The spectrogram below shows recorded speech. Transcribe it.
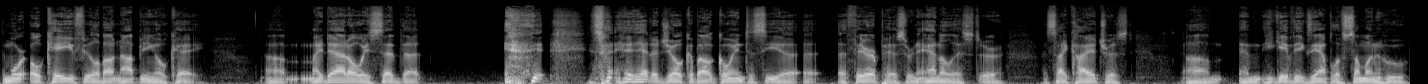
The more okay you feel about not being okay. Um, my dad always said that he had a joke about going to see a, a, a therapist or an analyst or a psychiatrist, um, and he gave the example of someone who,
